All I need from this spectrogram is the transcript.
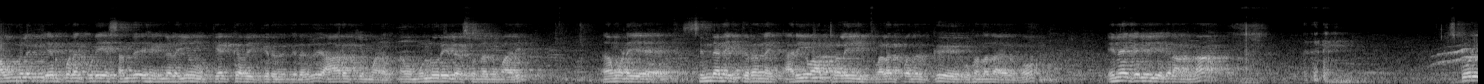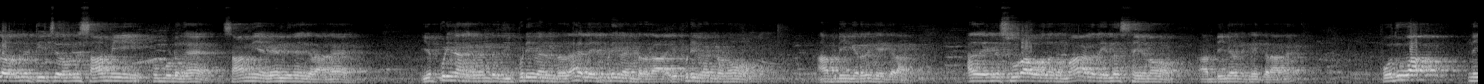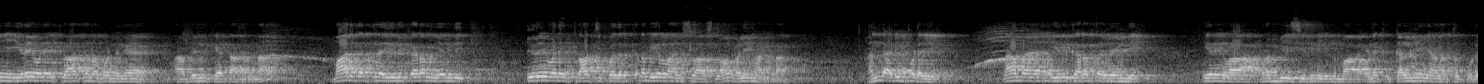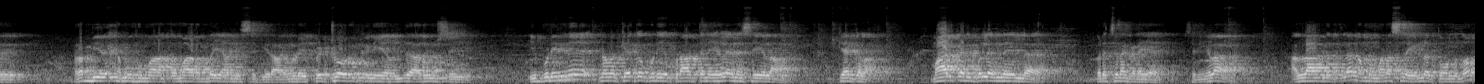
அவங்களுக்கு ஏற்படக்கூடிய சந்தேகங்களையும் கேட்க வைக்கிறதுங்கிறது ஆரோக்கியமானது. நம்ம முன்னுரையில் சொன்னது மாதிரி நம்முடைய சிந்தனை திறனை அறிவாற்றலை வளர்ப்பதற்கு உகந்ததாக இருக்கும். என்ன கேள்வி கேட்குறாங்கன்னா ஸ்கூலில் வந்து டீச்சர் வந்து சாமி கும்பிடுங்க சாமியை வேண்டுங்கிறாங்க எப்படி நாங்கள் வேண்டுறது? இப்படி வேண்டுறதா? இல்லை இப்படி வேண்டுறதா? எப்படி வேண்டணும்? அப்படிங்கிறத கேட்குறாங்க அது என்ன சூறாவதனுமா? அல்லது என்ன செய்யணும்? அப்படிங்கிறத கேட்குறாங்க பொதுவாக நீங்கள் இறைவனை பிரார்த்தனை பண்ணுங்க அப்படின்னு கேட்டாங்கன்னா மார்க்கத்தில் இருக்கரம் ஏந்தி இறைவனை பிரார்த்திப்பதற்கு நபிகள் இஸ்லாஸ்லாம் வழிகாட்டுறாங்க. அந்த அடிப்படையில் நாம் இரு கரத்தை வேண்டி இறைவா ரப்பி சிதினி இல்மா எனக்கு கல்வி ஞானத்தை கொடு. ரப்பி ரஹமுகுமா கமா ரப்ப யானி சகிரா என்னுடைய பெற்றோருக்கு நீ வந்து அருள் செய். இப்படின்னு நம்ம கேட்கக்கூடிய பிரார்த்தனைகளை என்ன செய்யலாம்? கேட்கலாம். மார்க் அடிப்பில் என்ன இல்லை? பிரச்சனை கிடையாது. சரிங்களா? அல்லாவிடத்தில் நம்ம மனசில் என்ன தோணுதோ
